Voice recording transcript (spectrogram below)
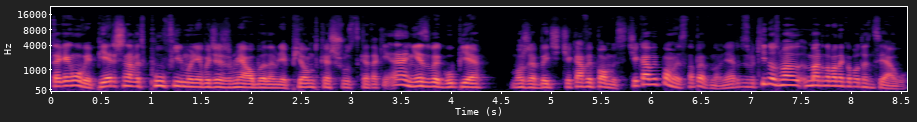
tak jak mówię, pierwszy nawet pół filmu nie będzie, że miałoby ode mnie piątkę, szóstkę, takie e, niezłe, głupie. Może być ciekawy pomysł. Ciekawy pomysł na pewno, nie? Kino z ma- marnowanego potencjału.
